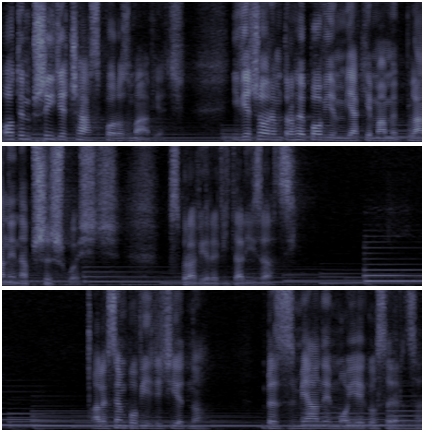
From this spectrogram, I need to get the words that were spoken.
O tym przyjdzie czas porozmawiać. I wieczorem trochę powiem, jakie mamy plany na przyszłość w sprawie rewitalizacji. Ale chcę powiedzieć jedno: bez zmiany mojego serca,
